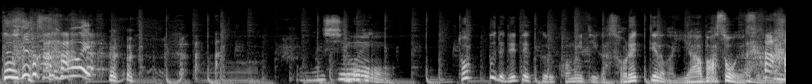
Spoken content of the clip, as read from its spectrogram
ごい 面白い。もう、トップで出てくるコミュニティがそれっていうのがやばそうですよね。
